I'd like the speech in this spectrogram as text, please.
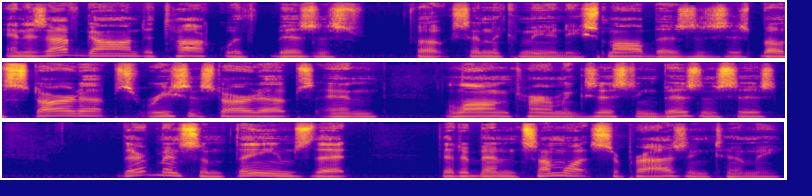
And as I've gone to talk with business folks in the community, small businesses, both startups, recent startups, and long-term existing businesses, there have been some themes that that have been somewhat surprising to me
